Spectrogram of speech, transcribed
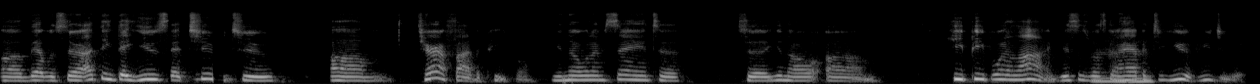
uh, that was there, I think they used that too to um, terrify the people. You know what I'm saying? To to you know um, keep people in line. This is what's mm-hmm. going to happen to you if you do it.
